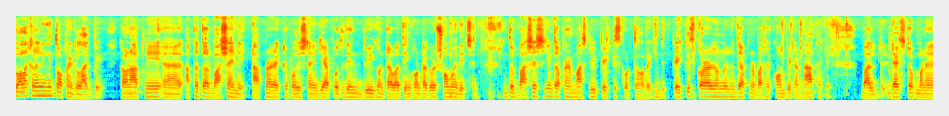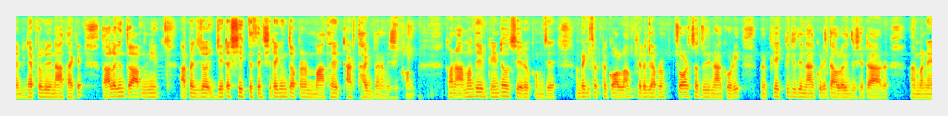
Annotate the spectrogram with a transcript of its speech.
চলাকালীন কিন্তু আপনার এটা লাগবে। কারণ আপনি আপনার তো আর বাসায় নেই, আপনার একটা প্রতিষ্ঠানে গিয়ে প্রতিদিন দুই ঘণ্টা বা তিন ঘণ্টা করে সময় দিচ্ছেন। কিন্তু বাসায় এসে কিন্তু আপনার মাস্ট বি প্র্যাকটিস করতে হবে। কিন্তু প্র্যাকটিস করার জন্য যদি আপনার বাসায় কম্পিউটার না থাকে বা ডেস্কটপ মানে ল্যাপটপ যদি না থাকে, তাহলে কিন্তু আপনি আপনার যেটা শিখতেছেন সেটা কিন্তু আপনার মাথায় আর থাকবে না বেশিক্ষণ। কারণ আমাদের ব্রেনটা হচ্ছে এরকম যে, আমরা কিছু একটা করলাম, সেটা যদি আমরা চর্চা যদি না করি মানে প্র্যাকটিস যদি না করি, তাহলে কিন্তু সেটা আর মানে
